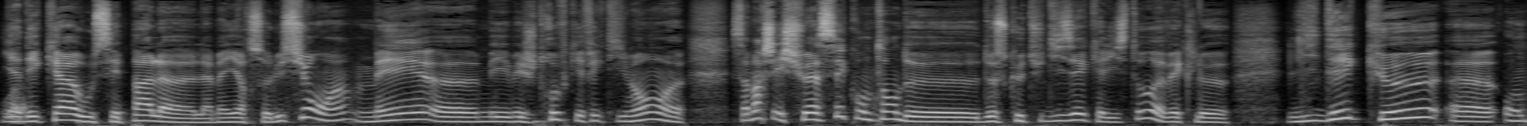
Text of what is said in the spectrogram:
Il y a des cas où c'est pas la, meilleure solution, hein, mais, euh, mais mais je trouve qu'effectivement euh, ça marche. Et je suis assez content de, de ce que tu disais, Calisto, avec le l'idée que euh, on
